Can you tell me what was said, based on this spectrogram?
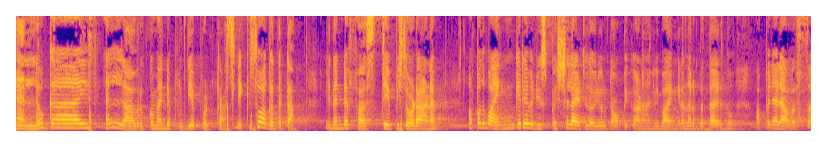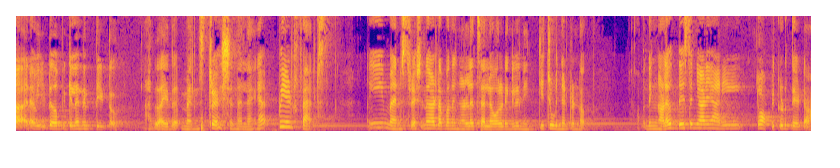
ഹലോ ഗായ്സ് എല്ലാവർക്കും എന്റെ പുതിയ പോഡ്കാസ്റ്റിലേക്ക് സ്വാഗതം കേട്ടോ ഇതെന്റെ ഫസ്റ്റ് എപ്പിസോഡാണ് അപ്പോൾ അത് ഭയങ്കര ഒരു സ്പെഷ്യലായിട്ടുള്ള ഒരു ടോപ്പിക്കാണ് എനിക്ക് ഭയങ്കര നിർബന്ധമായിരുന്നു. അപ്പോൾ ഞാൻ അവസാനം ഈ ടോപ്പിക്കിൽ തന്നെ എത്തിയിട്ടോ അതായത് മെൻസ്ട്രേഷൻ അല്ലെങ്കിൽ പീരിയഡ് ഫാക്ട്സ് ഈ മെൻസ്ട്രേഷൻ കേട്ടപ്പോൾ നിങ്ങളിൽ ചിലവരുടെങ്കിലും നെറ്റി ചുളിഞ്ഞിട്ടുണ്ടാവും. അപ്പോൾ നിങ്ങളെ ഉദ്ദേശിച്ചാണ് ഞാൻ ഈ ടോപ്പിക്ക് എടുത്തേട്ടാ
